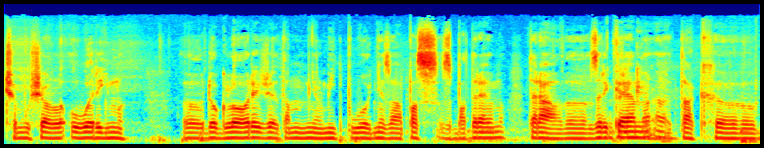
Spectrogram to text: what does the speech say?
čemu šel Overeem eh, do Glory, že tam měl mít původně zápas s Badrem, teda eh, s eh, tak, eh,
